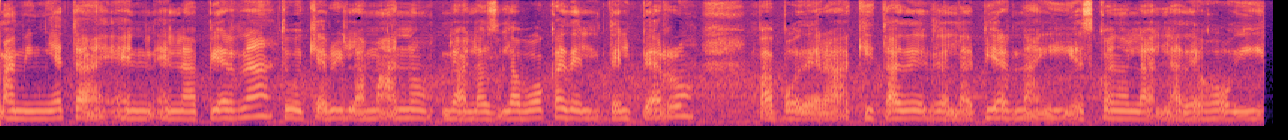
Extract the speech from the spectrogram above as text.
a mi nieta en, la pierna. Tuve que abrir la mano, la, boca del, perro para poder quitar de, la pierna y es cuando la, la dejó ir.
